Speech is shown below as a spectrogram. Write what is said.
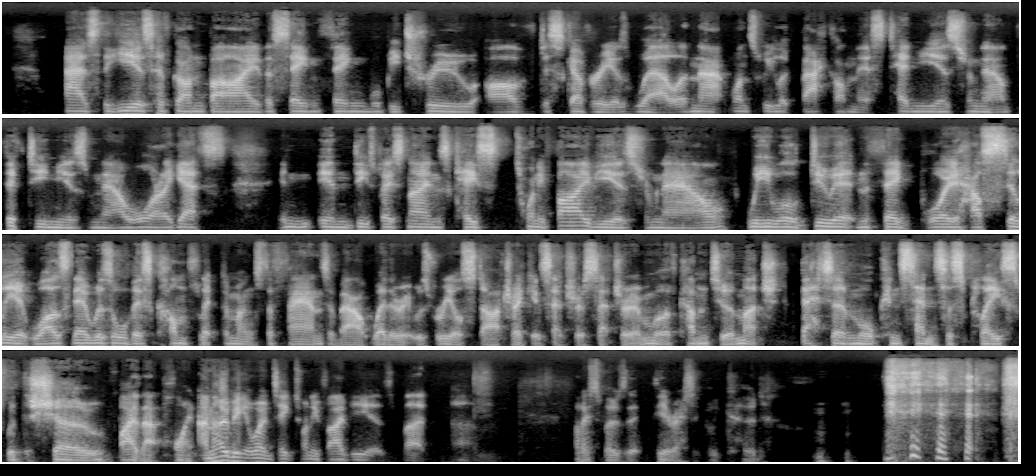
As the years have gone by, the same thing will be true of Discovery as well. And that once we look back on this 10 years from now, 15 years from now, or I guess in, in Deep Space Nine's case, 25 years from now, we will do it and think, boy, how silly it was. There was all this conflict amongst the fans about whether it was real Star Trek, et cetera, et cetera. And we'll have come to a much better, more consensus place with the show by that point. I'm hoping it won't take 25 years, but, um, but I suppose it theoretically could.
